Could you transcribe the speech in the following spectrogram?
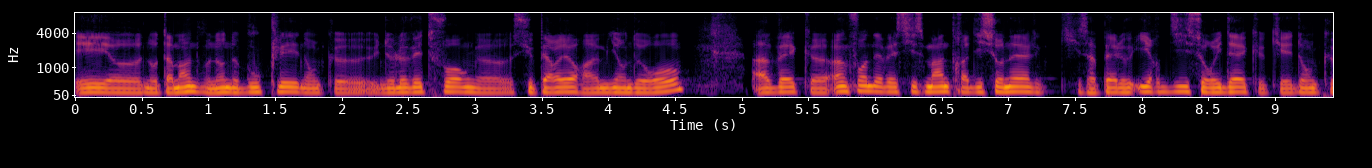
et euh, notamment nous venons de boucler donc euh, une levée de fonds euh, supérieure à un million d'euros avec euh, un fonds d'investissement traditionnel qui s'appelle IRDI Soridec qui est donc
